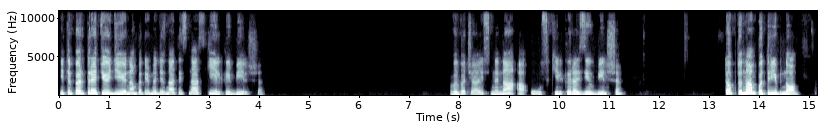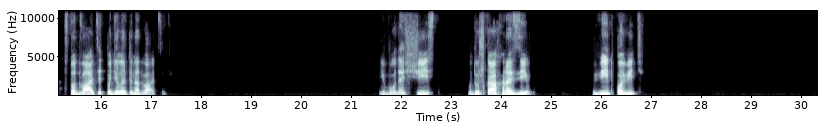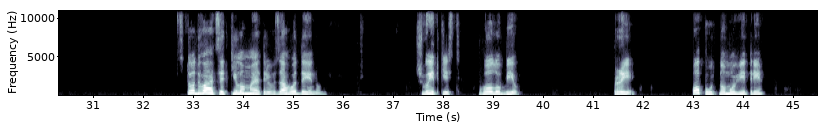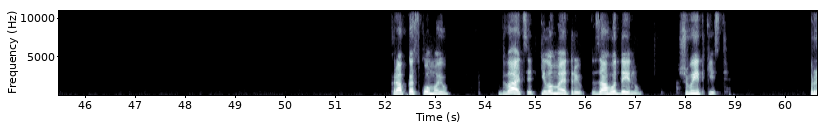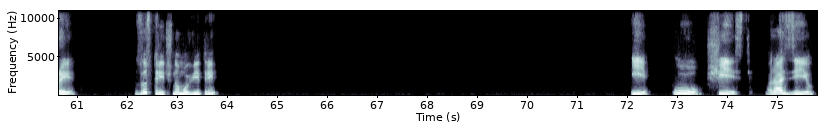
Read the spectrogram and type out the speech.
І тепер третьою дією нам потрібно дізнатись, наскільки більше. Вибачаюсь, не на, а у скільки разів більше. Тобто нам потрібно 120 поділити на 20. І буде 6 в дужках разів. Відповідь. 120 кілометрів за годину. Швидкість голубів при попутному вітрі. Крапка з комою. 20 кілометрів за годину. Швидкість при зустрічному вітрі. І у 6 разів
